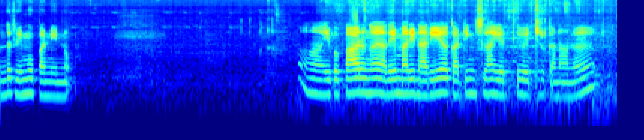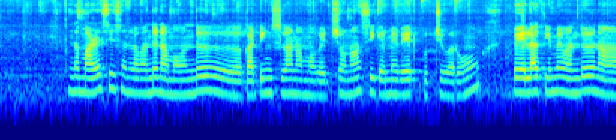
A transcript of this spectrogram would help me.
வந்து ரிமூவ் பண்ணிடணும். இப்போ பாருங்கள் அதே மாதிரி நிறைய கட்டிங்ஸ்லாம் எடுத்து வச்சுருக்கேன் நான். இந்த மழை சீசனில் வந்து நம்ம வந்து கட்டிங்ஸ்லாம் நம்ம வச்சோன்னா சீக்கிரமே வேர் பிடிச்சி வரும். இப்போ எல்லாத்துலேயுமே வந்து நான்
